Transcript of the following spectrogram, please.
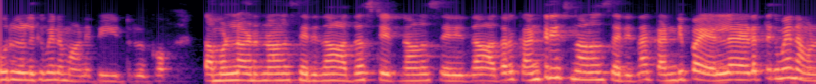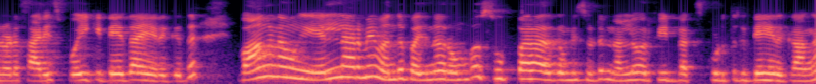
ஊர்களுக்குமே நம்ம அனுப்பிக்கிட்டு இருக்கோம். தமிழ்நாடுனாலும் சரிதான் அதர் ஸ்டேட்னாலும் சரிதான் அதர் கண்ட்ரீஸ்னாலும் சரிதான். கண்டிப்பாக எல்லா இடத்துக்குமே நம்மளோட சாரீஸ் போய்கிட்டே தான் இருக்குது. வாங்கினவங்க எல்லாருமே வந்து பார்த்தீங்கன்னா ரொம்ப சூப்பராக இருக்கு அப்படின்னு சொல்லிட்டு நல்ல ஒரு ஃபீட்பேக்ஸ் கொடுத்துக்கிட்டே இருக்காங்க.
